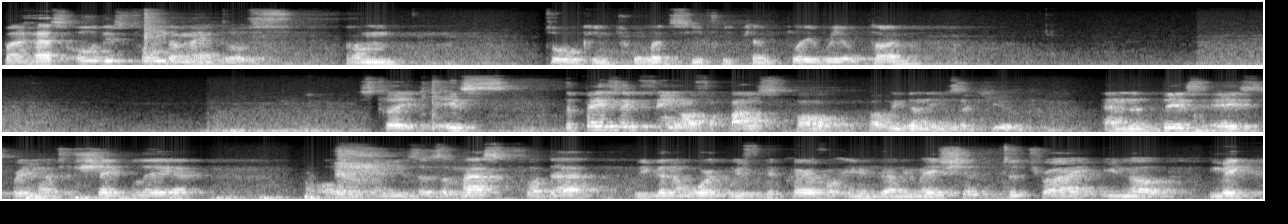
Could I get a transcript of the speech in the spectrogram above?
but it has all these fundamentals I'm talking to. Let's see if we can play real time. So it is the basic thing of a bounce ball, but we're gonna use a cube. And this is pretty much a shape layer, or we can use as a mask for that. We're gonna work with the curve in the animation to try, you know, make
